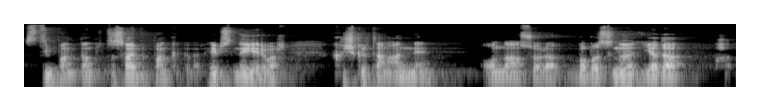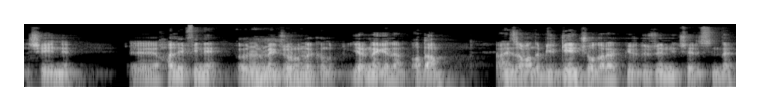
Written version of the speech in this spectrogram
steampunk'tan tut da cyberpunk'a kadar hepsinde yeri var. Kışkırtan anne, ondan sonra babasını ya da şeyini, e, halefini öldürmek zorunda kalıp yerine gelen adam. Aynı zamanda bir genç olarak bir düzenin içerisinde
